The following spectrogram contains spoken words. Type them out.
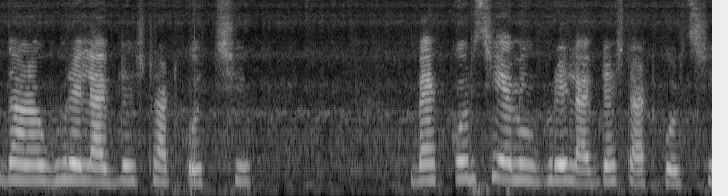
দাঁড়াও, ঘুরে লাইভটা স্টার্ট করছি। করছি আমি ঘুরে লাইভটা স্টার্ট করছি।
